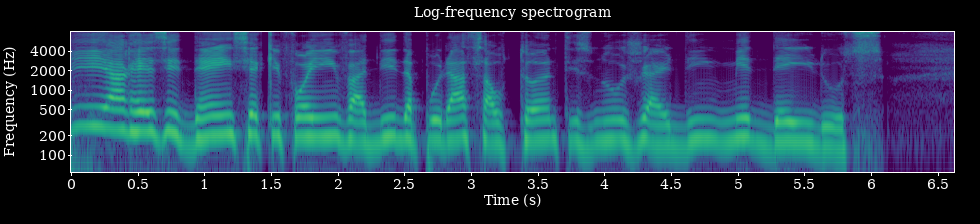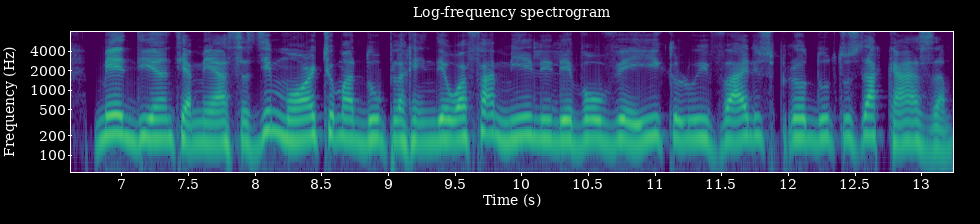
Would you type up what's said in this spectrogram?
E a residência que foi invadida por assaltantes no Jardim Medeiros. Mediante ameaças de morte, uma dupla rendeu a família e levou o veículo e vários produtos da casa.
